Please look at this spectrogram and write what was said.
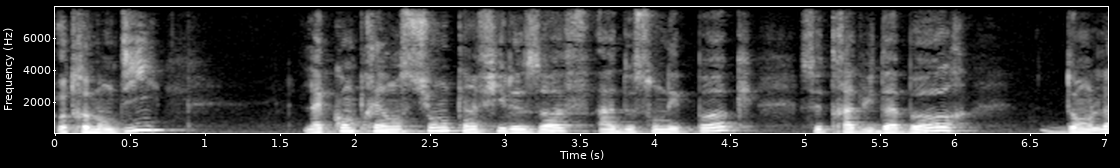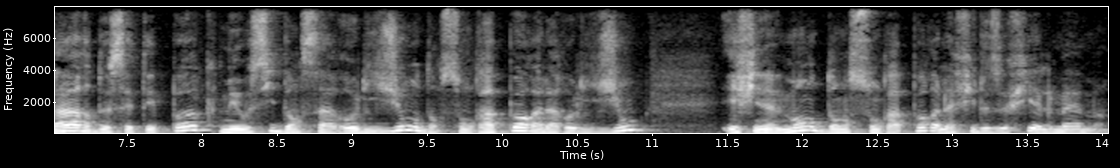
Autrement dit, la compréhension qu'un philosophe a de son époque se traduit d'abord dans l'art de cette époque, mais aussi dans sa religion, dans son rapport à la religion, et finalement dans son rapport à la philosophie elle-même.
